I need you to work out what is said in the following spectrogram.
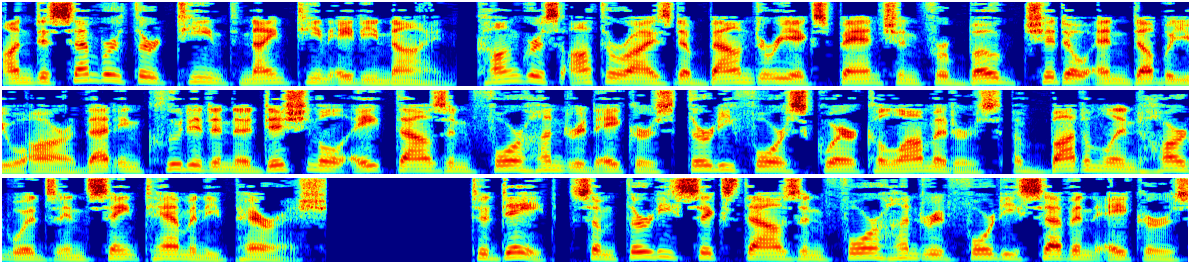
On December 13, 1989, Congress authorized a boundary expansion for Bogue Chitto NWR that included an additional 8,400 acres 34 square kilometers of bottomland hardwoods in St. Tammany Parish. To date, some 36,447 acres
